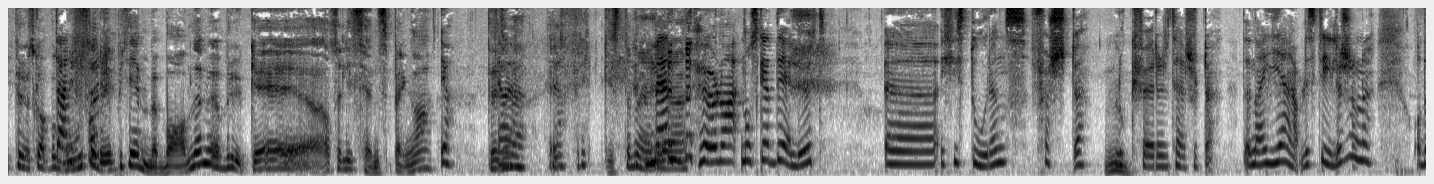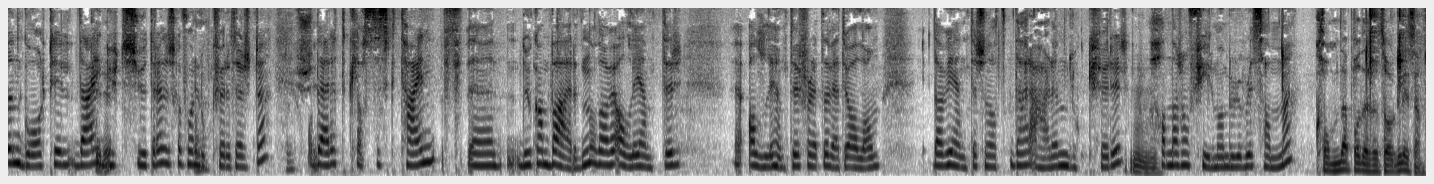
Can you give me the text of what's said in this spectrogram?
prøver å skape god stemning på hjemmebane med å bruke eh, altså, lisenspenga. Ja. Det er ja, det frekkeste med Men hør nå, nå skal jeg dele ut uh, historiens første lokfører-T-skjorte. Den er jævlig stilig, skjønner du. Og den går til deg, gutt 23. Du skal få en lokfører-T-skjorte. Og det er et klassisk tegn. Eh, Du kan bære den, og da har vi alle jenter eh, Alle jenter, for dette vet jo alle om. Da vi jenter sånn at der er det en lokfører. Han er sånn fyr man burde bli sammen med. Kom deg på dette toget, liksom.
